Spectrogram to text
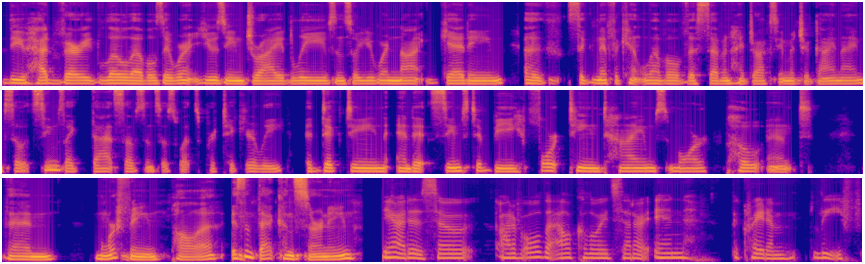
you had very low levels. They weren't using dried leaves and so you were not getting a significant level of the 7 hydroxymitragynine so it seems like that substance is what's particularly addicting and it seems to be 14 times more potent than morphine paula. Isn't that concerning? Yeah it is. So out of all the alkaloids that are in the kratom leaf,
